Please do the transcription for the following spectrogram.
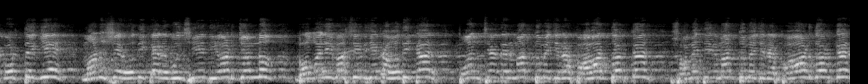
করতে গিয়ে মানুষের অধিকার বুঝিয়ে দেওয়ার জন্য বগালীবাসীর যেটা অধিকার, পঞ্চায়েতের মাধ্যমে যেটা পাওয়ার দরকার সমিতির মাধ্যমে যেটা পাওয়ার দরকার,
